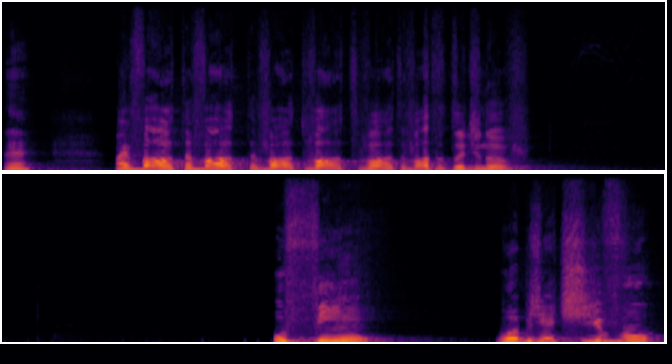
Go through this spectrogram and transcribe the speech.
Né? Mas volta, volta, volta, volta, volta, volta tudo de novo. O fim, o objetivo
